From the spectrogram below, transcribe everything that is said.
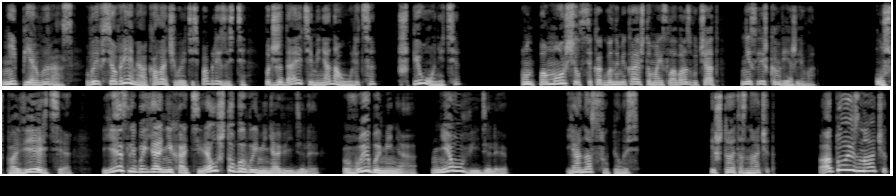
не первый раз. Вы все время околачиваетесь поблизости, поджидаете меня на улице, шпионите». Он поморщился, как бы намекая, что мои слова звучат не слишком вежливо. «Уж поверьте, если бы я не хотел, чтобы вы меня видели, вы бы меня не увидели». Я насупилась. «И что это значит?» «А то и значит».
